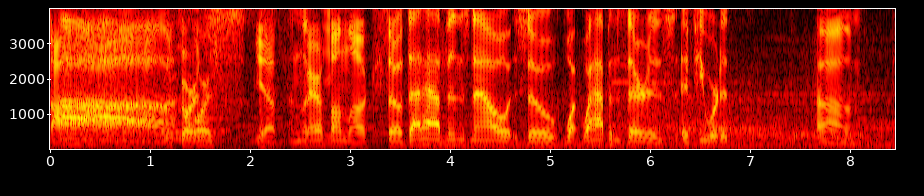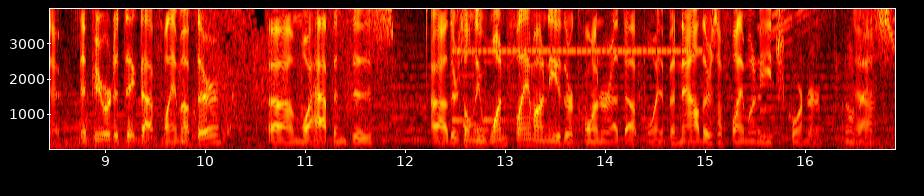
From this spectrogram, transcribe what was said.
Ah, of course. course. Yep. Unlucky. Marathon luck. So if that happens now, so what what happens there is if he were to, um, if he were to dig that flame up there, um, what happens is uh, there's only one flame on either corner at that point, but now there's a flame on each corner. Oh, Yeah. nice.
